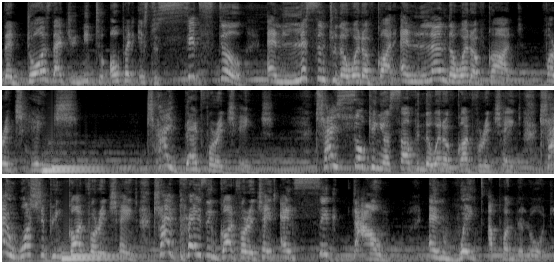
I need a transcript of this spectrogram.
the doors that you need to open is to sit still and listen to the word of God and learn the word of God for a change. Try that for a change. Try soaking yourself in the word of God for a change. Try worshiping God for a change. Try praising God for a change and sit down and wait upon the Lord.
